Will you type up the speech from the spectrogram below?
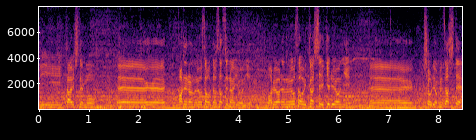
に対しても、えー、彼らの良さを出させないように我々の良さを生かしていけるように、えー、勝利を目指して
